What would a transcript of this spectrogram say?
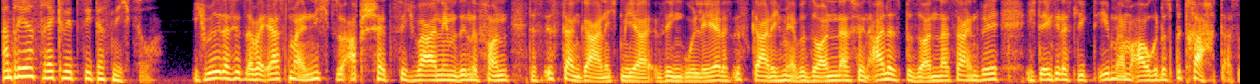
Andreas Reckwitz sieht das nicht so. Ich würde das jetzt aber erstmal nicht so abschätzig wahrnehmen im Sinne von, das ist dann gar nicht mehr singulär, das ist gar nicht mehr besonders, wenn alles besonders sein will. Ich denke, das liegt eben am Auge des Betrachters.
